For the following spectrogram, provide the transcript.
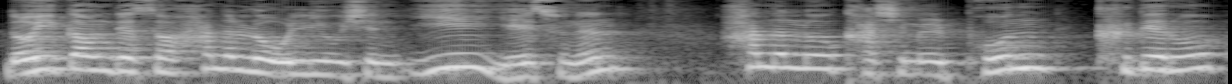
너희 가운데서 하늘로 올리우신 이 예수는 하늘로 가심을 본 그대로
